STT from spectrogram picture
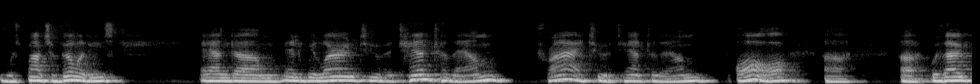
responsibilities, and um, and we learn to attend to them, try to attend to them all uh, uh, without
